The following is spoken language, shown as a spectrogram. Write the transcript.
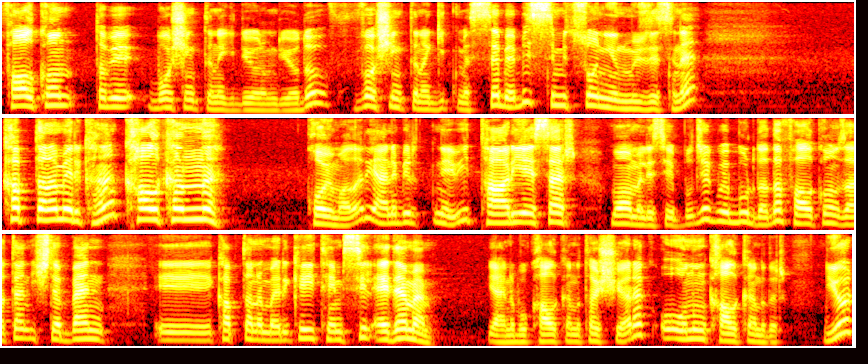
Falcon tabi Washington'a gidiyorum diyordu. Washington'a gitmesi sebebi Smithsonian Müzesi'ne Kaptan Amerika'nın kalkanını koymaları. Yani bir nevi tarihi eser muamelesi yapılacak ve burada da Falcon zaten işte ben e, Kaptan Amerika'yı temsil edemem yani bu kalkanı taşıyarak o onun kalkanıdır diyor.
